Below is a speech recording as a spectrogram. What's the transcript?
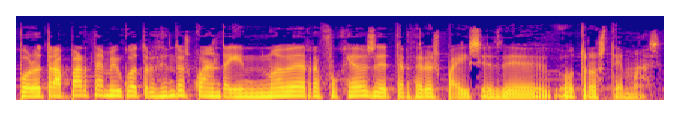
por otra parte a 1.449 refugiados de terceros países, de otros temas.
